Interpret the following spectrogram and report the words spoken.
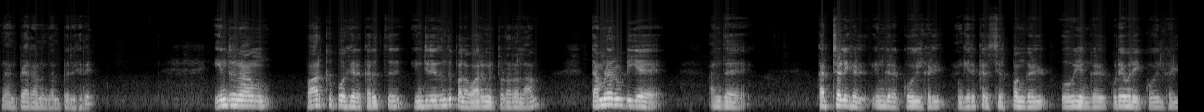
நான் பேரானந்தம் பெறுகிறேன். இன்று நாம் பார்க்க போகிற கருத்து இன்றிலிருந்து பல வாரங்கள் தொடரலாம். தமிழருடைய அந்த கற்றளிகள் என்கிற கோயில்கள் அங்கே இருக்கிற சிற்பங்கள் ஓவியங்கள் குடைவரை கோயில்கள்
